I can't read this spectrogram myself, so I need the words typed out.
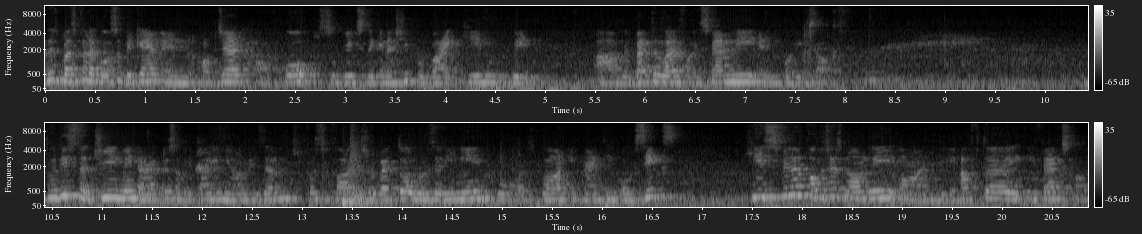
this bicycle has also become an object of hope so which they can actually provide him with um, a better life for his family and for himself. So these are the three main directors of Italian neorealism. First of all is Roberto Rossellini, who was born in 1906. His film focuses normally on the after effects of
